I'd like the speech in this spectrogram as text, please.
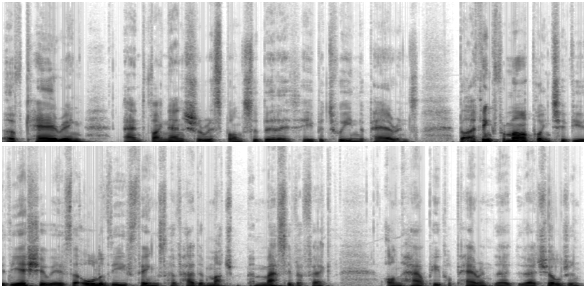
of caring and financial responsibility between the parents. But I think from our point of view, the issue is that all of these things have had a much a massive effect on how people parent their, their children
